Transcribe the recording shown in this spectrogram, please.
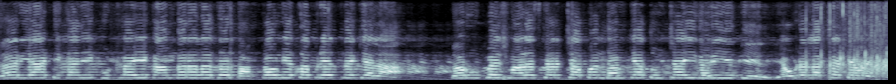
जर या ठिकाणी कुठल्याही कामगाराला जर धमकावण्याचा प्रयत्न केला तर रुपेश माळसकरच्या पण धमक्या तुमच्याही घरी येतील. एवढं लक्षात ठेवायचं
